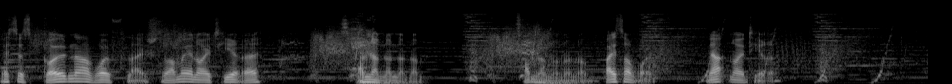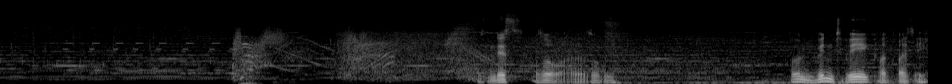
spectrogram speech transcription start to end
Das ist goldener Wolffleisch. So haben wir ja neue Tiere. Weißer Wolf. Ja, neue Tiere. Was ist das? So, also ein, so ein Windweg, was weiß ich.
